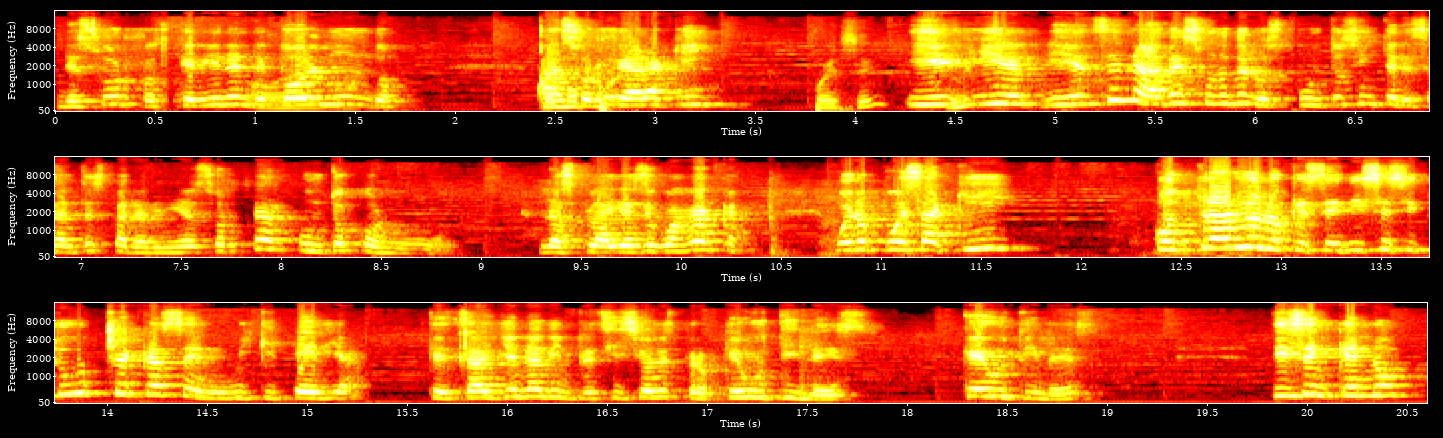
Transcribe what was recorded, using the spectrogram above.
de surfos, que vienen de todo el mundo a surfear aquí. Pues sí. Y, y, y, Ensenada es uno de los puntos interesantes para venir a surfear, junto con las playas de Oaxaca. Bueno, pues aquí, contrario a lo que se dice, si tú checas en Wikipedia, que está llena de imprecisiones, pero qué útil es, qué útil es, dicen que no,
